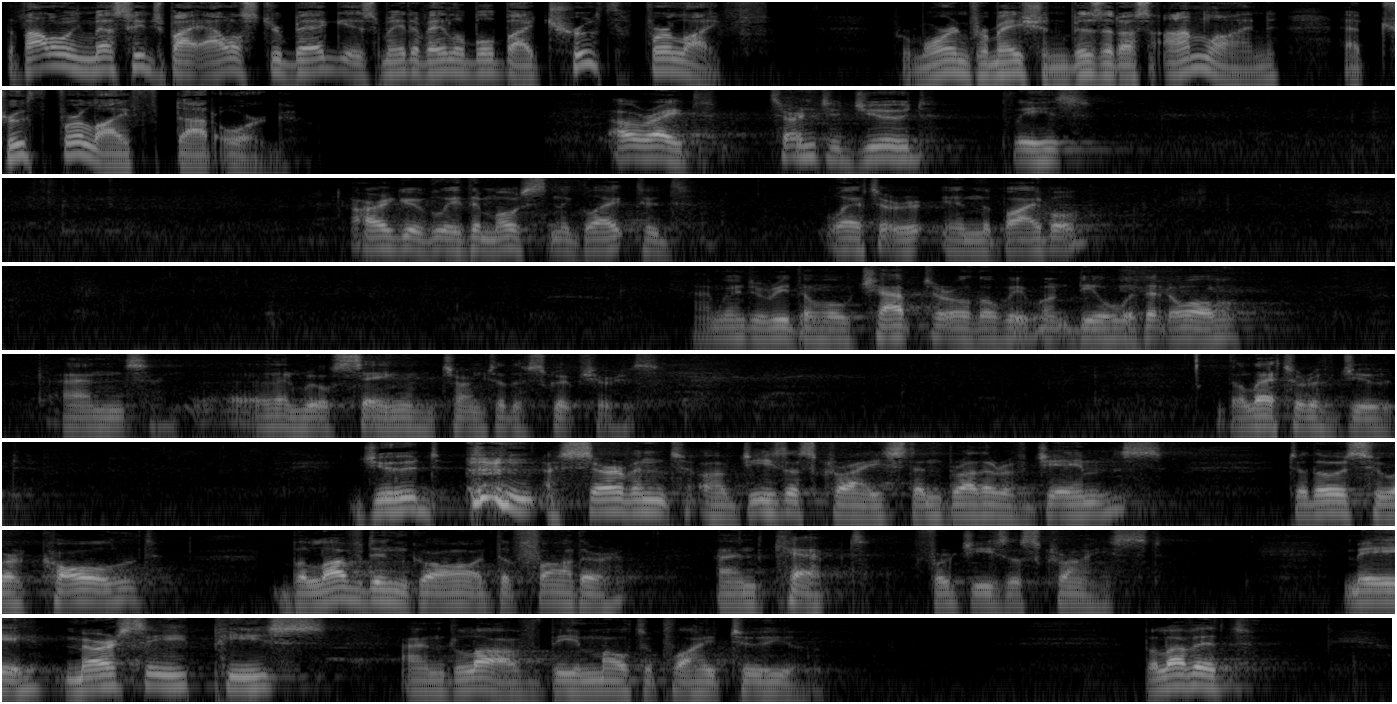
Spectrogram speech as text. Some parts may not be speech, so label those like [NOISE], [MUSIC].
The following message by Alistair Begg is made available by Truth for Life. For more information, visit us online at truthforlife.org. All right, turn to Jude, please. Arguably the most neglected letter in the Bible. I'm going to read the whole chapter, although we won't deal with it all and uh, then we'll sing and turn to the scriptures. The letter of Jude. Jude, [CLEARS THROAT] a servant of Jesus Christ and brother of James, to those who are called, beloved in God the Father, and kept for Jesus Christ. May mercy, peace, and love be multiplied to you. Beloved,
